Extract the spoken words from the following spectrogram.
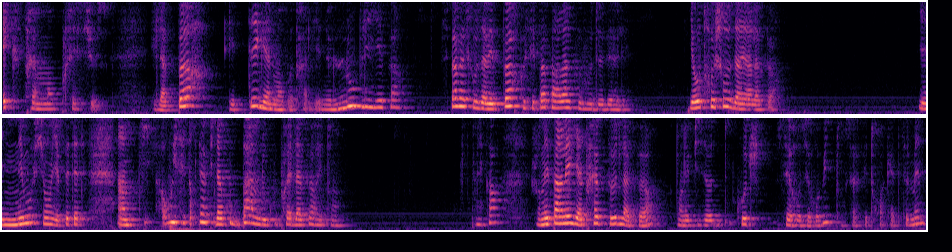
extrêmement précieuses. Et la peur est également votre allié, ne l'oubliez pas. C'est pas parce que vous avez peur que c'est pas par là que vous devez aller. Il y a autre chose derrière la peur. Il y a une émotion, il y a peut-être un petit ah oui, c'est trop bien, puis d'un coup, bam, le coup près de la peur est tombe. D'accord? J'en ai parlé il y a très peu de la peur dans l'épisode Coach 008, donc ça fait 3-4 semaines.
